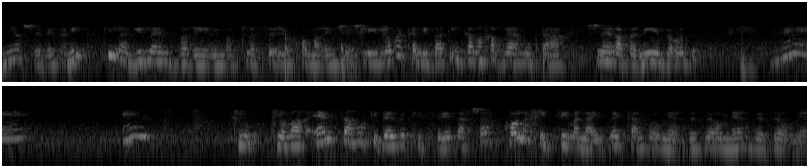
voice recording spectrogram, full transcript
אני יושבת, אני באתי להגיד להם דברים עם הקלסרים, חומרים שיש לי, לא רק אני, באתי עם כמה חברי עמותה, שני רבנים ועוד... ואין, כלומר, הם שמו אותי באיזה כיסא, ועכשיו כל החיצים עליי, זה כאן ואומר, וזה אומר, וזה אומר.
